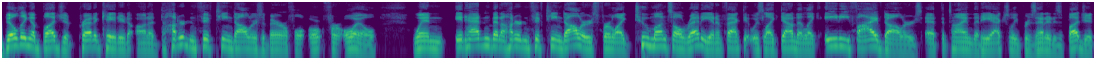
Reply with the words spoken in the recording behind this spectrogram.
building a budget predicated on a $115 a barrel for, for oil when it hadn't been $115 for like two months already. And in fact, it was like down to like $85 at the time that he actually presented his budget.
